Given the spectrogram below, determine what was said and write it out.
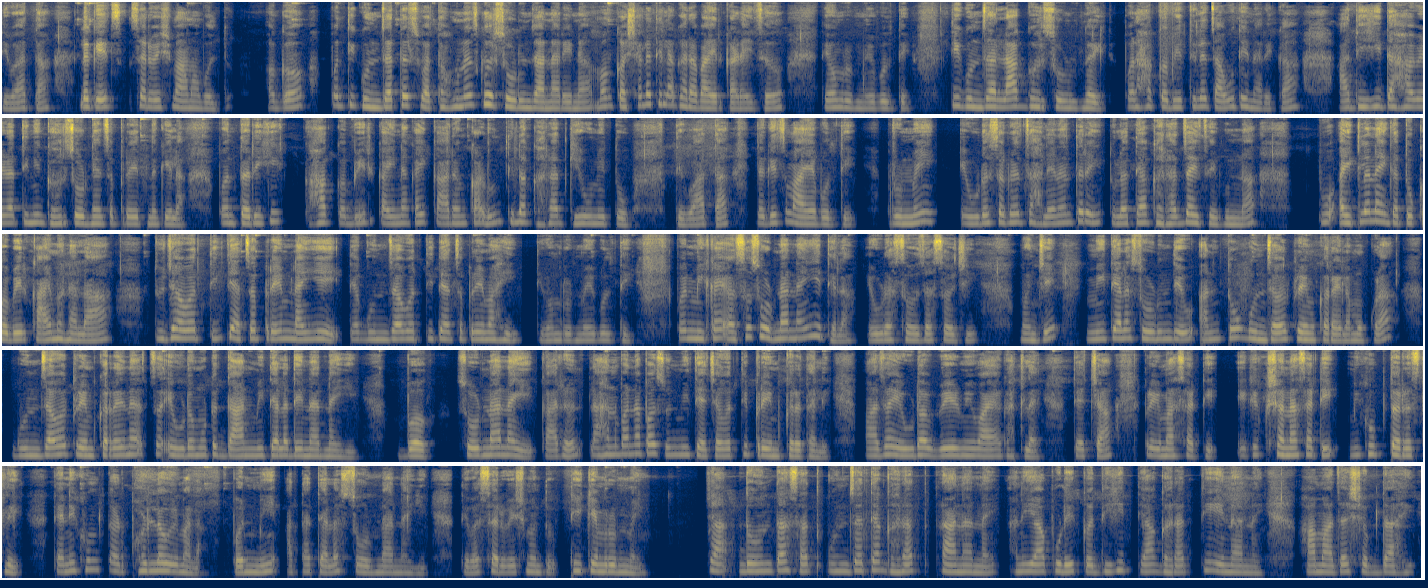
तेव्हा आता लगेच सर्वेश मामा बोलतो अगं पण ती गुंजा तर स्वतःहूनच घर सोडून जाणार आहे ना. मग कशाला तिला घराबाहेर काढायचं? तेव्हा मृण्मयी बोलते ती गुंजा लाख घर सोडून जाईल पण हा कबीर तिला जाऊ देणार आहे का? आधीही दहा वेळा तिने घर सोडण्याचा प्रयत्न केला पण तरीही हा कबीर काही ना काही कारण काढून तिला घरात घेऊन येतो. तेव्हा आता लगेच माया बोलते मृण्मयी एवढं सगळं झाल्यानंतरही तुला त्या घरात जायचं आहे पुन्हा? तू ऐकलं नाही का तो कबीर काय म्हणाला? तुझ्यावरती त्याचं प्रेम नाही आहे त्या गुंजावरती त्याचं प्रेम आहे तेव्हा मृण्मयी बोलते. पण मी काय असं सोडणार नाही आहे त्याला एवढा सहजासहजी. म्हणजे मी त्याला सोडून देऊ आणि तो गुंजावर प्रेम करायला मोकळा? गुंजावर प्रेम करण्याचं एवढं मोठं दान मी त्याला देणार नाही आहे बघ सोडणार नाही कारण लहानपणापासून मी त्याच्यावरती प्रेम करत आले. माझा एवढा वेळ मी वाया घातला आहे त्याच्या प्रेमासाठी एक एक क्षणासाठी मी खूप तरसले. त्याने खूप तडफडलं आहे मला. पण मी आता त्याला सोडणार नाही. तेव्हा सर्वेश म्हणतो ठीक आहे मृण्मयी. च्या दोन तासात गुंजा त्या घरात राहणार नाही आणि यापुढे कधीही त्या घरात ती येणार नाही. हा माझा शब्द आहे.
